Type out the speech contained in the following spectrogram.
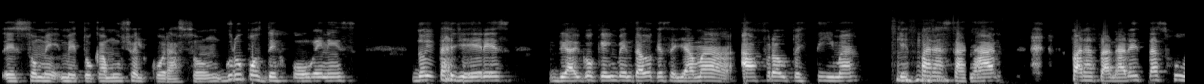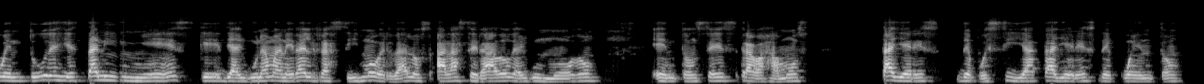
Eso me, me toca mucho el corazón. Grupos de jóvenes, doy talleres de algo que he inventado que se llama afroautoestima, que es para sanar, para sanar estas juventudes y esta niñez que de alguna manera el racismo, ¿verdad?, los ha lacerado de algún modo. Entonces trabajamos talleres de poesía, talleres de cuento,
